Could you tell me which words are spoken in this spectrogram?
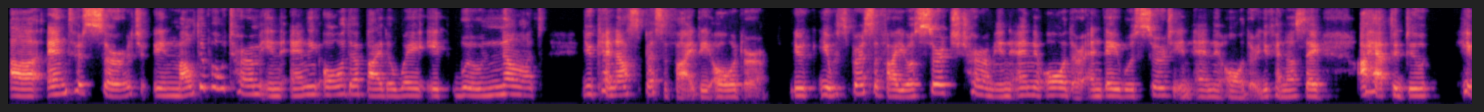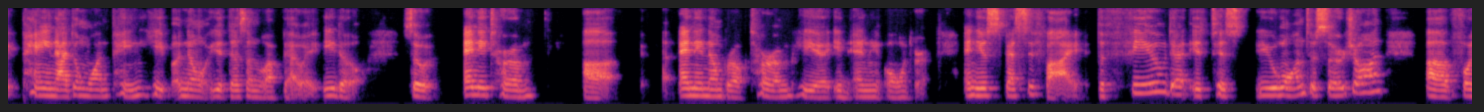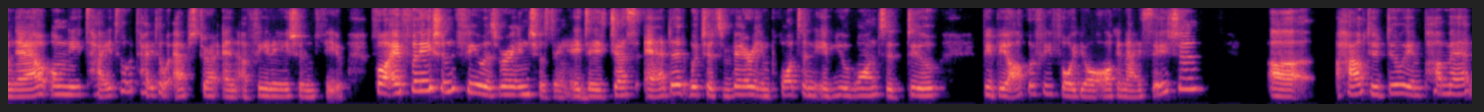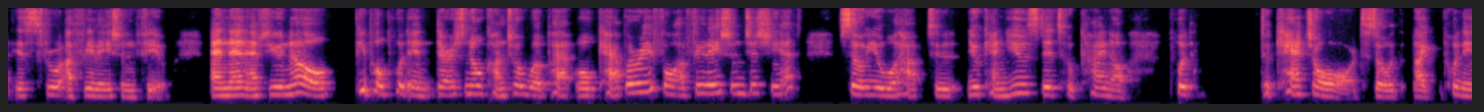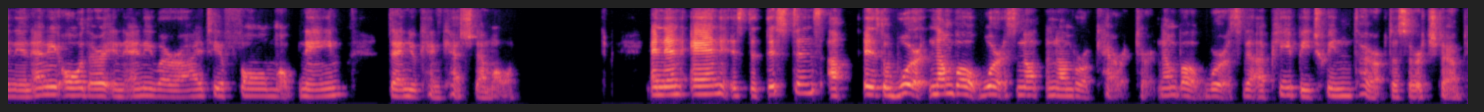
uh, enter search in multiple term in any order. By the way, it will not, you cannot specify the order. You, you specify your search term in any order and they will search in any order. You cannot say, I have to do hip pain. I don't want pain hip. No, it doesn't work that way either. So any term uh, any number of term here in any order. And you specify the field that it is you want to search on. Uh, for now, only title, title abstract, and affiliation field. For affiliation field is very interesting. It is just added, which is very important if you want to do bibliography for your organization. Uh, how to do in PubMed is through affiliation field. And then as you know, people put in, there's no control vocabulary for affiliation just yet. So you will have to, you can use it to kind of put, to catch all. So like putting in any order, in any variety of form of name, then you can catch them all. And then n is the distance, uh, is the word, number of words, not a number of character, number of words that appear between term, the search term.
